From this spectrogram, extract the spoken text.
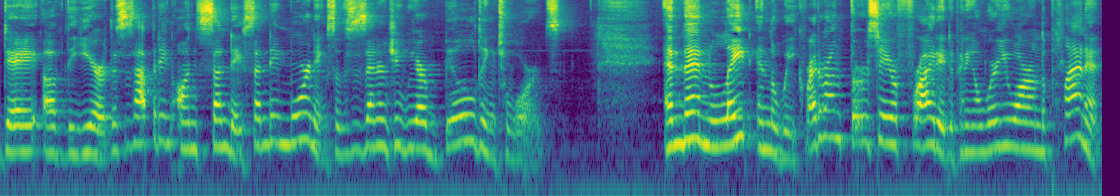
day of the year. This is happening on Sunday, Sunday morning. So, this is energy we are building towards. And then late in the week, right around Thursday or Friday, depending on where you are on the planet,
